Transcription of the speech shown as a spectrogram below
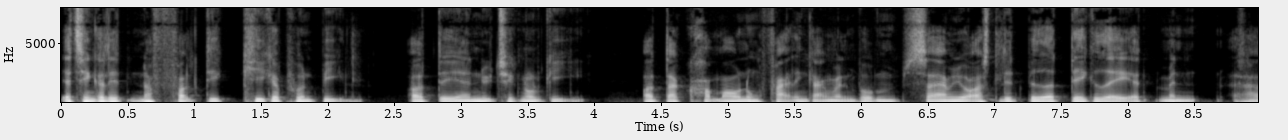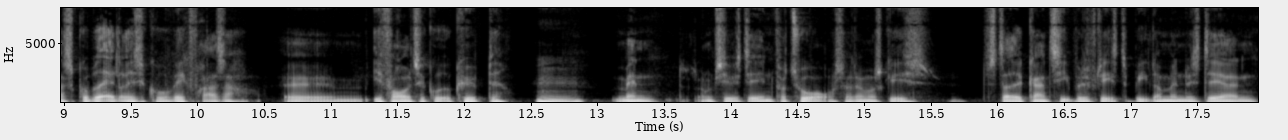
Jeg tænker lidt, når folk de kigger på en bil, og det er ny teknologi, og der kommer jo nogle fejl engang mellem på dem, så er man jo også lidt bedre dækket af, at man altså, har skubbet al risiko væk fra sig, øh, i forhold til at gå ud og købe det. Mm. Men som siger, hvis det er inden for to år, så er der måske stadig garanti på de fleste biler, men hvis det er en,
